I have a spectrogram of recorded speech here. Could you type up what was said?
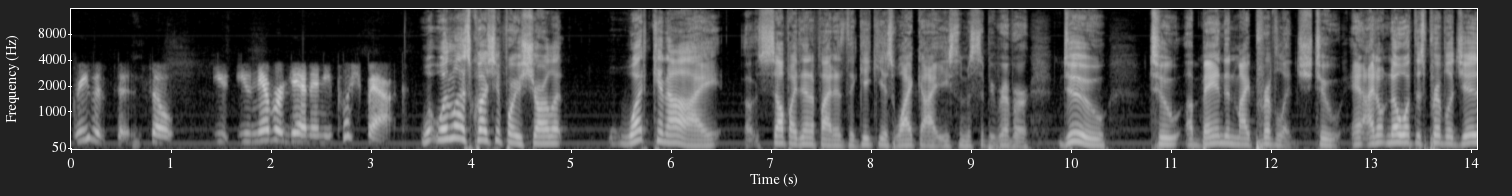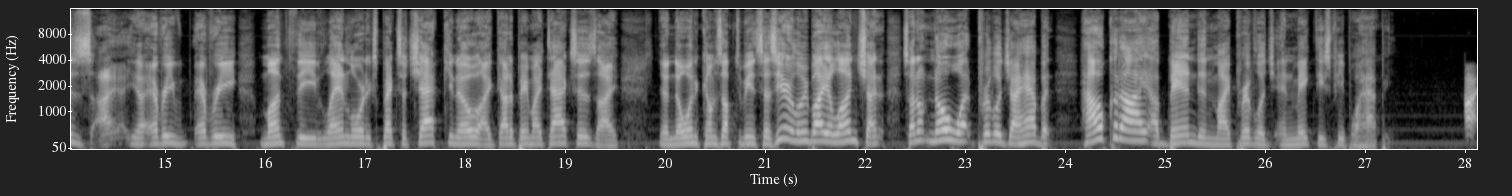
grievances. So you you never get any pushback. One one last question for you, Charlotte. What can I, uh, self-identified as the geekiest white guy east of the Mississippi River, do to abandon my privilege? To and I don't know what this privilege is. I, you know, every every month the landlord expects a check. You know, I got to pay my taxes. I, you know, no one comes up to me and says, "Here, let me buy you lunch." I, so I don't know what privilege I have. But how could I abandon my privilege and make these people happy? I,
